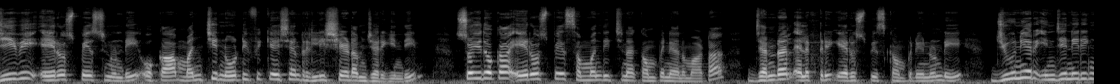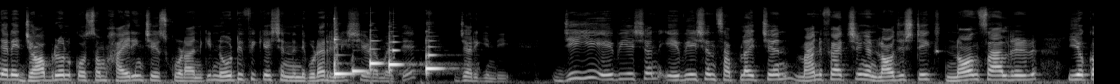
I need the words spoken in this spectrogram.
జీవీ ఏరోస్పేస్ నుండి ఒక మంచి నోటిఫికేషన్ రిలీజ్ చేయడం జరిగింది. సో ఇది ఒక ఏరోస్పేస్ సంబంధించిన కంపెనీ అనమాట జనరల్ ఎలక్ట్రిక్ ఏరోస్పేస్ కంపెనీ నుండి జూనియర్ ఇంజనీరింగ్ అనే జాబ్ రోల్ కోసం హైరింగ్ చేసుకోవడానికి నోటిఫికేషన్ అనేది కూడా రిలీజ్ చేయడం అయితే జరిగింది. GE aviation aviation supply chain manufacturing and logistics non salaried ఈ యొక్క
